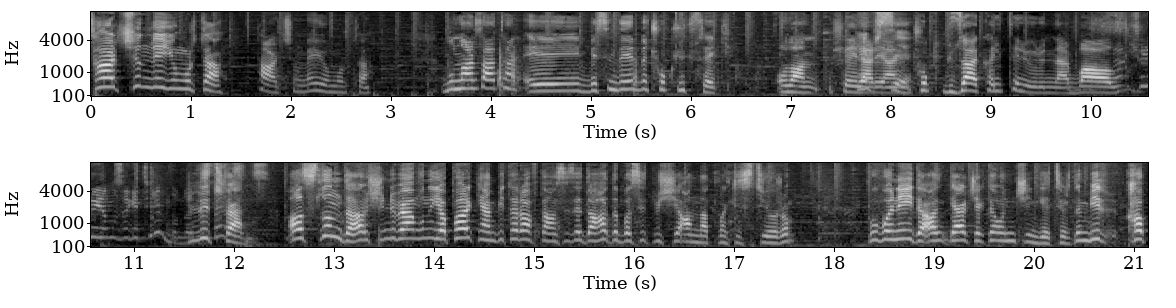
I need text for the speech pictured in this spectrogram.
Tarçın ve yumurta. Tarçın ve yumurta. Bunlar zaten e, besin değeri de çok yüksek olan şeyler Hepsi. yani. Çok güzel kaliteli ürünler. Bal. Ben şuraya yanınıza getireyim mi bunları? Lütfen. Aslında şimdi ben bunu yaparken bir taraftan size daha da basit bir şey anlatmak istiyorum. Bu boneyi de gerçekten onun için getirdim. Bir kap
